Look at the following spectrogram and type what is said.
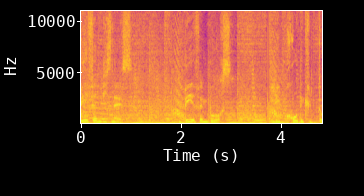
BFM Business, BFM Bourse, les pros des cryptos.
